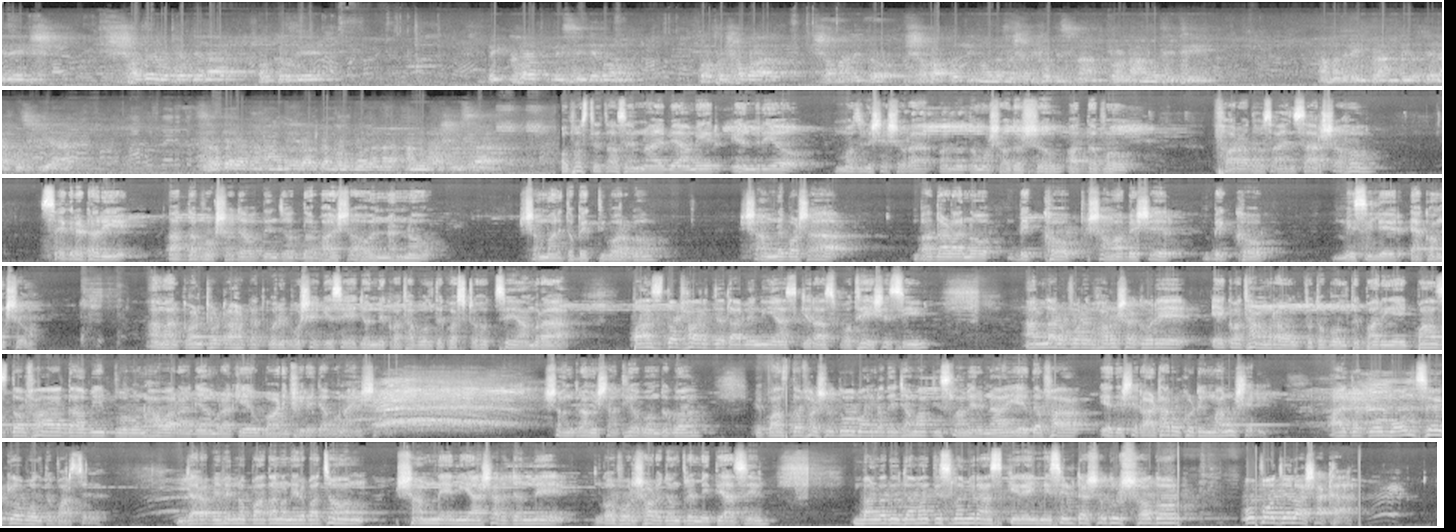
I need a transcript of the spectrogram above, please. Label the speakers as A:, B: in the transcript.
A: আগামীতে সদর উপজেলার অন্তর্গে বিক্ষোভ, মিছিল এবং পথসভার সম্মানিত সভাপতি মৌলানা শরীফুল ইসলাম প্রধান অতিথি, আমাদের এই প্রান্তীয় জেলা কুষ্টিয়া
B: উপস্থিত আছেন নায়েবে আমির, কেন্দ্রীয় মজলিসে অন্যতম সদস্য, অধ্যাপক ফরাদ হোসাইন স্যার সহ সেক্রেটারি অধ্যাপক সজাউদ্দিন জদ্দর ভাই সহ অন্যান্য সম্মানিত ব্যক্তিবর্গ। সামনে বসা বা দাঁড়ানো বিক্ষোভ সমাবেশের বিক্ষোভ মিছিলের এক অংশ। আমার কণ্ঠটা হঠাৎ করে বসে গেছে এই জন্যে কথা বলতে কষ্ট হচ্ছে। আমরা পাঁচ দফার যে দাবি নিয়ে আজকে রাজপথে এসেছি, আল্লাহর উপরে ভরসা করে এই কথা আমরা অন্তত বলতে পারি, এই পাঁচ দফা দাবি পূরণ হওয়ার আগে আমরা কেউ বাড়ি ফিরে যাব না সংগ্রামী সাথী ও বন্ধুগণ, এ পাঁচ দফা শুধু বাংলাদেশ জামাত ইসলামের না, এ দফা এ দেশের আঠারো কোটি মানুষেরই। হয়তো কেউ বলছে, কেউ বলতে পারছে না। যারা বিভিন্ন পাতানো নির্বাচন সামনে নিয়ে আসার জন্যে গফর ষড়যন্ত্রে মেতে আছে বাংলাদেশ জামাত ইসলামের আজকের এই মিছিলটা শুধু সদর উপজেলা শাখা।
